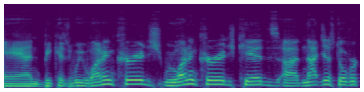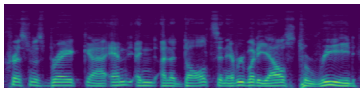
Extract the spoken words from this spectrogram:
and because we want to encourage we want to encourage kids uh, not just over christmas break uh, and, and, and adults and everybody else to read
